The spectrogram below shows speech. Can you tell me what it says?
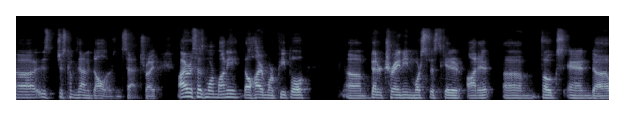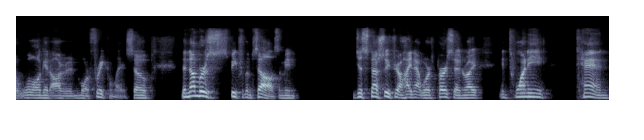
Uh, this just comes down to dollars and cents, right? IRS has more money. They'll hire more people um, better training, more sophisticated audit um, folks, and uh, we'll all get audited more frequently. So the numbers speak for themselves. I mean, just especially if you're a high net worth person, right? In 2010,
